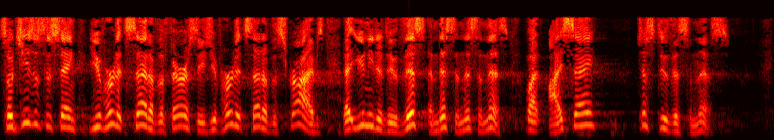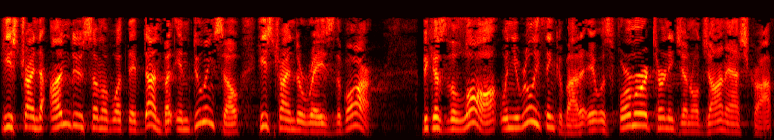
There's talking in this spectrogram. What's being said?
So Jesus is saying, you've heard it said of the Pharisees, you've heard it said of the scribes, that you need to do this and this and this and this. But I say, just do this and this. He's trying to undo some of what they've done, but in doing so, he's trying to raise the bar. Because the law, when you really think about it, it was former Attorney General John Ashcroft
